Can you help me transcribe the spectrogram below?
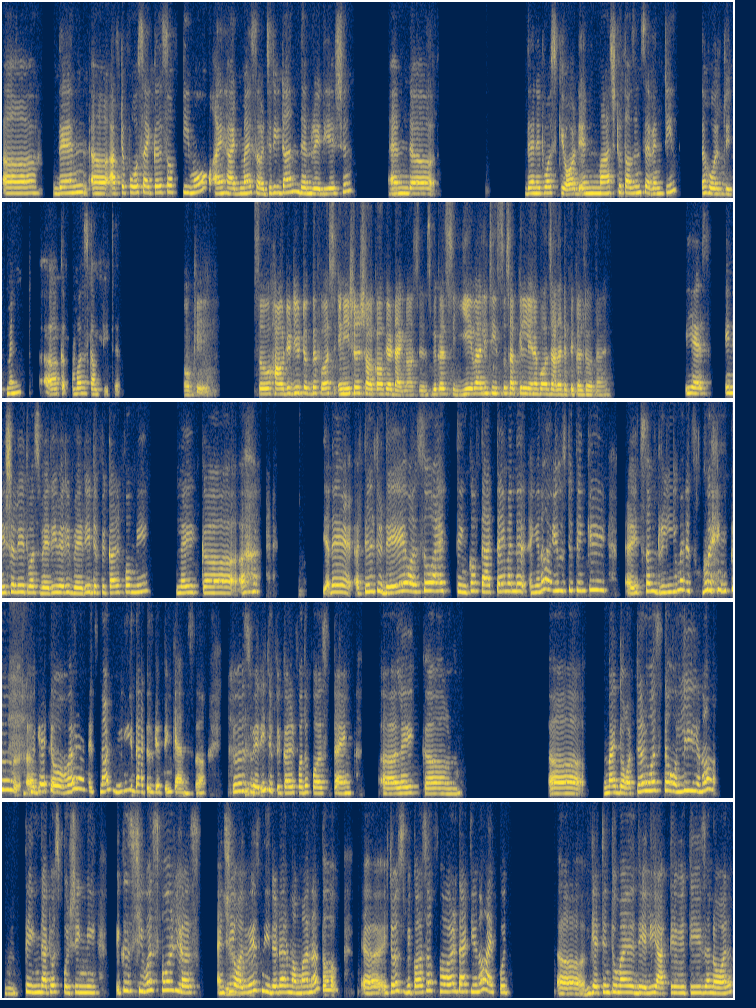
Uh, then uh, after four cycles of chemo, I had my surgery done, then radiation, and uh, then it was cured in March 2017. The whole Hmm. treatment uh, c- was completed. Okay. So how did you took the first initial shock of your diagnosis? Because ये वाली चीज तो सबके लिए लेना बहुत ज्यादा difficult होता है. Yes, initially it was very, very, very difficult for me. Like, uh, till today, also, I think of that time, and you know, I used to think it's some dream and it's going to uh, get over, and it's not me that is getting cancer. It was very difficult for the first time. Uh, like, um, uh, my daughter was the only, you know, thing that was pushing me. Because she was four years and she Yeah. always needed her mama na? So uh, it was because of her that you know i could uh, get into my daily activities and all.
